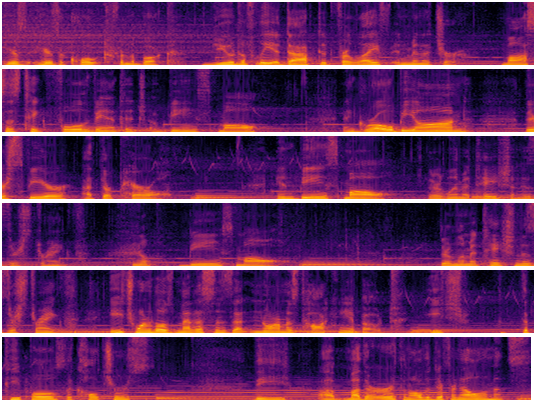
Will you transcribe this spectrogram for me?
here's, here's a quote from the book. Beautifully adapted for life in miniature, mosses take full advantage of being small and grow beyond their sphere at their peril. In being small, their limitation is their strength. You know, being small, their limitation is their strength. Each one of those medicines that Norm is talking about, each, the peoples, the cultures, the uh, Mother Earth and all the different elements,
